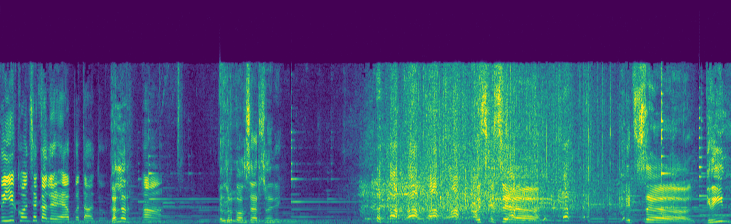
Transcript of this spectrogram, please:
तो ये कौन सा कलर है आप बता दो। कलर? हाँ। कलर कौन सा Archana ji? It's green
